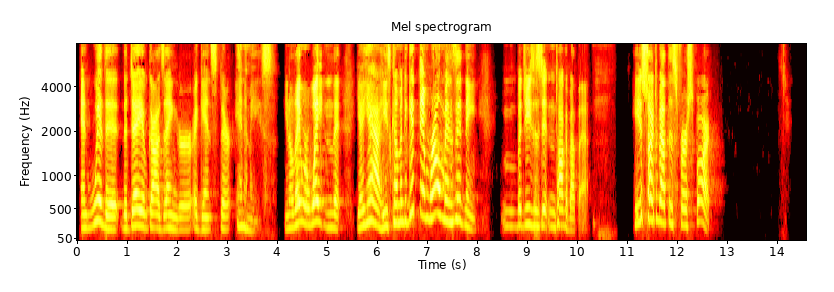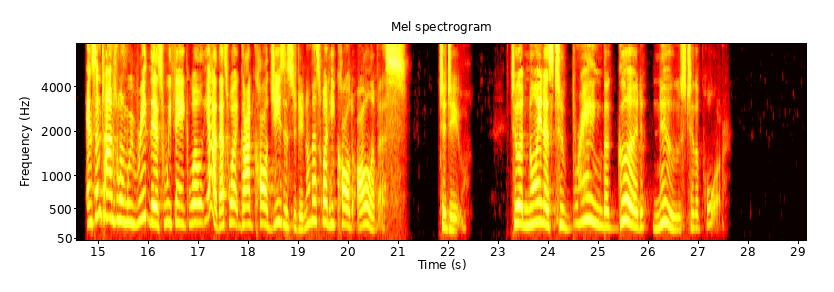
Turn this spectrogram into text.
and with it, the day of God's anger against their enemies. You know, they were waiting that, yeah, yeah, he's coming to get them Romans, isn't he? Mm, but Jesus didn't talk about that. He just talked about this first part. And sometimes when we read this, we think, well, yeah, that's what God called Jesus to do. No, that's what he called all of us to do. To anoint us to bring the good news to the poor.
